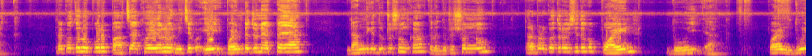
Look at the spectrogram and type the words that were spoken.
এক। তাহলে কত হলো, উপরে পাঁচ এক হয়ে গেল, নিচে এই পয়েন্টের জন্য একটা এক, ডান দিকে দুটো সংখ্যা, তাহলে দুটো শূন্য। তারপর কত রয়েছে দেখো, পয়েন্ট দুই এক। পয়েন্ট দুই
